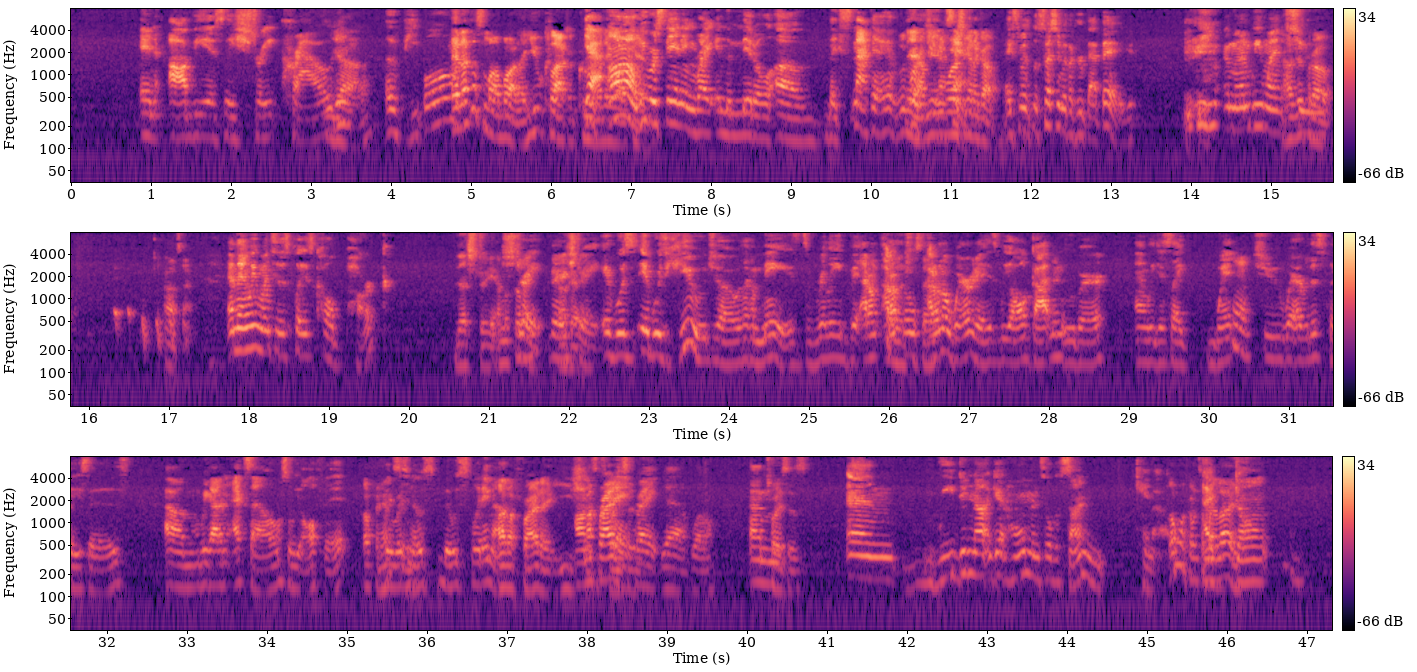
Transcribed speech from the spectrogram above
an obviously straight crowd Yeah. of people. And that's a small bar. Like you clock a crew. yeah, oh no, we were standing right in the middle of like smack. Where Yeah, else you, you where's gonna gonna go? Espe- especially with a group that big. and then we went How's to your throat? Oh, it's. And then we went to this place called Park. That's straight. I'm straight, very Okay. straight. It was it was huge though. It was like a maze. It's really big. I don't I don't know. I don't know where it is. We all got in an Uber and we just like went Hmm. to wherever this place is. Um, we got an XL, so we all fit. Oh, There was fancy. no no splitting on a Friday. Yeesh, on a Friday, expensive. right? Yeah, well, um, Choices. and we did not get home until the sun came out. Oh, welcome to I my life. don't.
